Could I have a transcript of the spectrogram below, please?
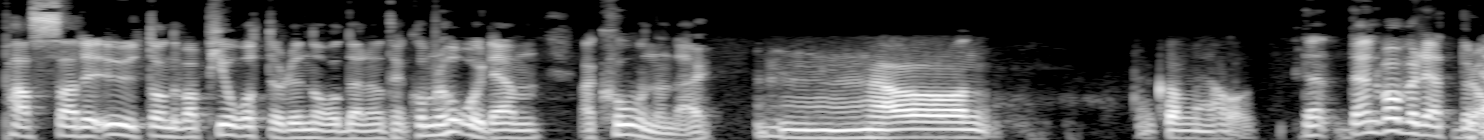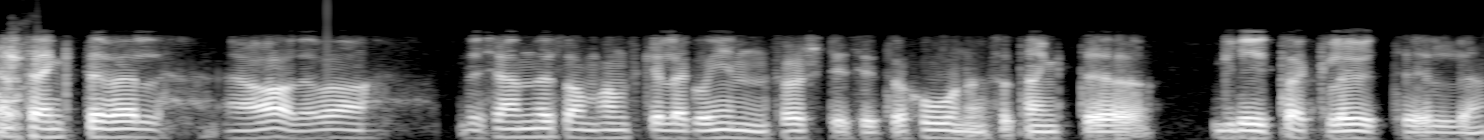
passade ut om det var Piotr du nådde. Någonting. Kommer du ihåg den aktionen där? Mm, ja, den kommer jag ihåg. Den, den var väl rätt bra? Jag tänkte väl, ja det var, det kändes som han skulle gå in först i situationen så tänkte jag glidtackla ut till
